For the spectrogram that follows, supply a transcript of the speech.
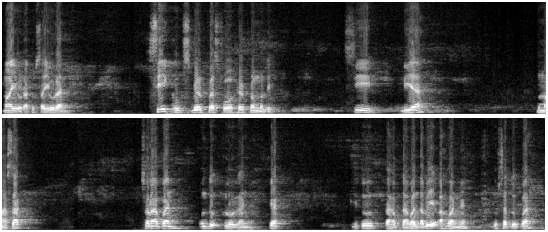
mayur atau sayuran. She cooks breakfast for her family. Si dia memasak sarapan untuk keluarganya ya. Itu tahap-tahapan tapi ahwan ya. Ustaz lupa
